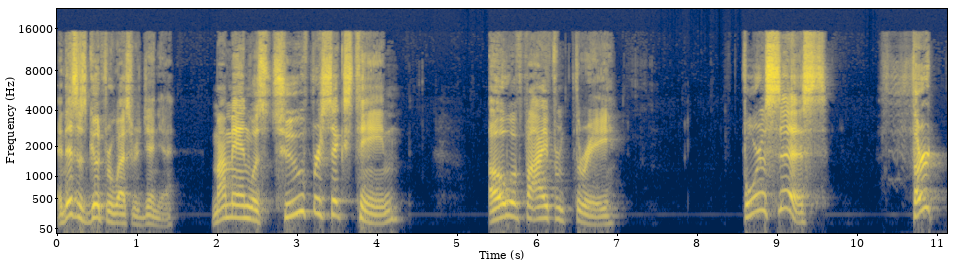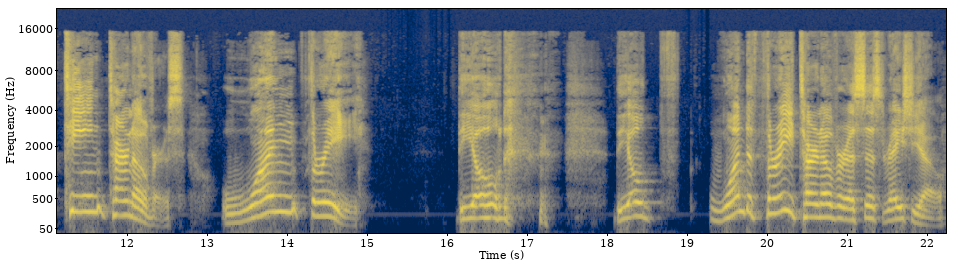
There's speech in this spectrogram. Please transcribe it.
And this is good for West Virginia. My man was two for 16, 0 of 5 from three, four assists, 13 turnovers, one three. The old, the old one to three turnover assist ratio.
